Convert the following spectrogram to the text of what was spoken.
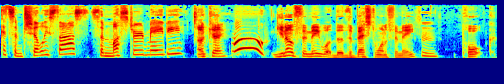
get some chili sauce, some mustard maybe. Okay. Woo! You know, for me, what the, the best one for me? Hmm. Pork,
